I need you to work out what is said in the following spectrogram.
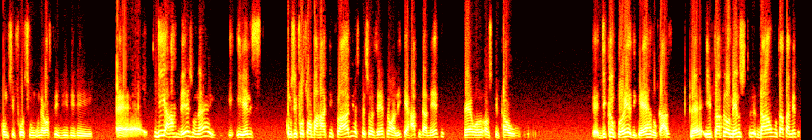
como se fosse um negócio de, de, de, é, de ar mesmo, né? E, e, eles, como se fosse uma barraca inflável, e as pessoas entram ali, que é rapidamente, né? um hospital é, de campanha, de guerra, no caso, né? E para pelo menos dar um tratamento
